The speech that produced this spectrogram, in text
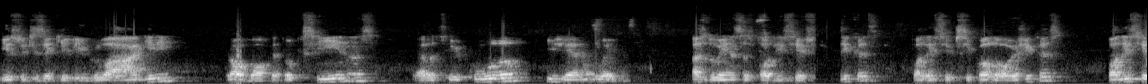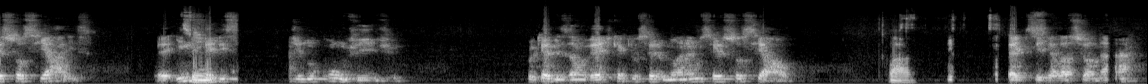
isso desequilibra o Agni, provoca toxinas, elas circulam e geram doenças. As doenças podem ser físicas, podem ser psicológicas, podem ser sociais. É, no convívio. Porque a visão védica é que o ser humano é um ser social. Claro. E consegue se relacionar.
